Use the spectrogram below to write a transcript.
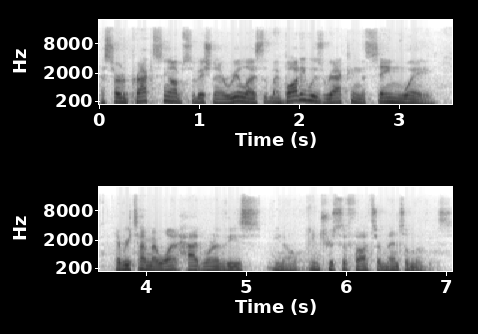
I started practicing observation. I realized that my body was reacting the same way every time I had one of these, you know, intrusive thoughts or mental movies.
